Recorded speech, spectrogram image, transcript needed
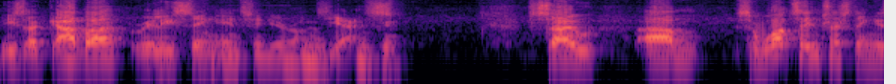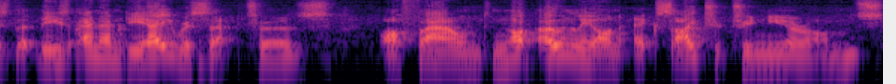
These are GABA releasing interneurons, yes. Okay. So, um, so what's interesting is that these NMDA receptors are found not only on excitatory neurons,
